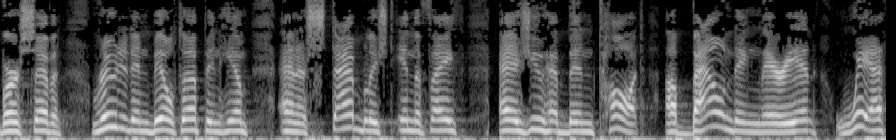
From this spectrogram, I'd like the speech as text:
Verse 7 Rooted and built up in him and established in the faith as you have been taught, abounding therein with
